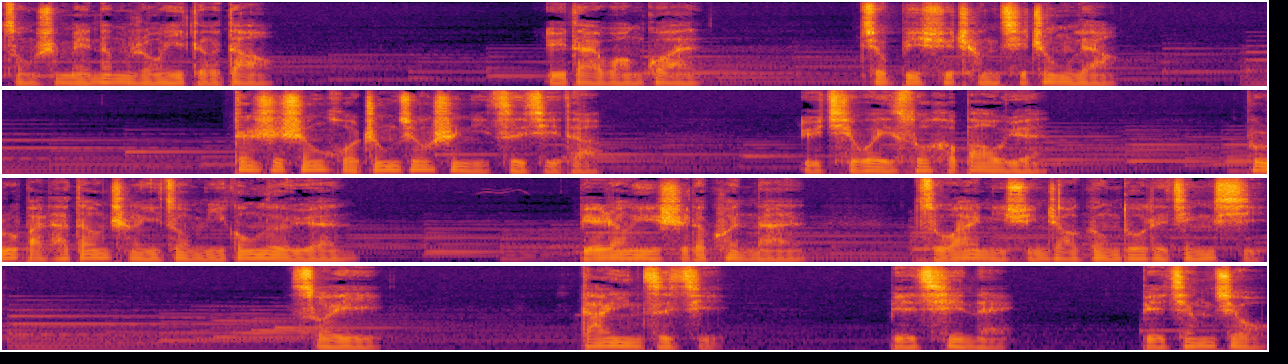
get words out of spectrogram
总是没那么容易得到。欲戴王冠。就必须承其重量，但是生活终究是你自己的，与其畏缩和抱怨，不如把它当成一座迷宫乐园。别让一时的困难阻碍你寻找更多的惊喜。所以，答应自己，别气馁，别将就，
